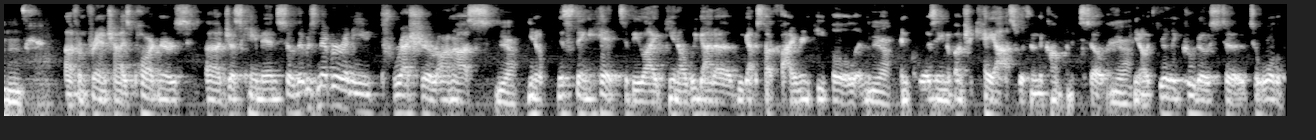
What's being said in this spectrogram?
Mhm. uh, from Franchise Partners uh, just came in. So there was never any pressure on us, Yeah. you know, this thing hit to be like, you know, we gotta we gotta start firing people and Yeah. and causing a bunch of chaos within the company. So Yeah. you know, it's really kudos to to all the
